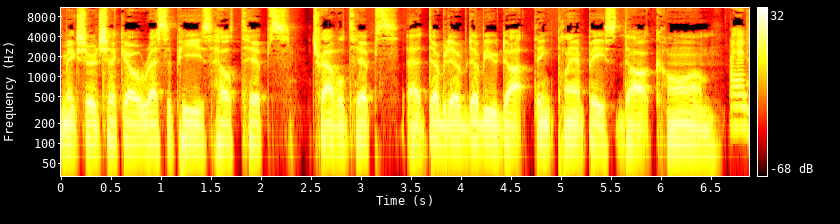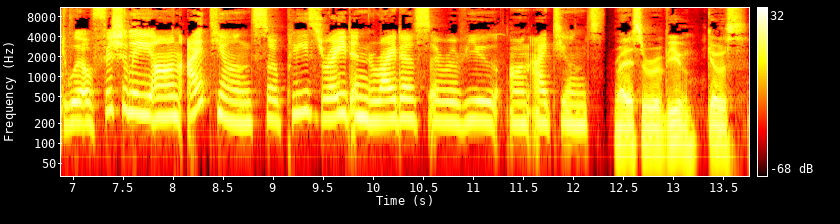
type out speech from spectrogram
Make sure to check out recipes, health tips, travel tips at www.thinkplantbased.com. And we're officially on iTunes, so please rate and write us a review on iTunes. Write us a review. Give us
